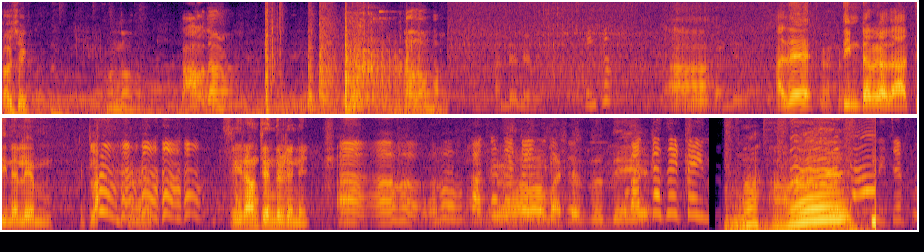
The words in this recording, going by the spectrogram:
కౌశిక్ మందవుదాం తాగుదాం తాగుదాం దా ఇంకా? ఆ, అదే తింటారు కదా తినలేం. ఇట్లా. శ్రీరామచంద్రుడిని చెప్పు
